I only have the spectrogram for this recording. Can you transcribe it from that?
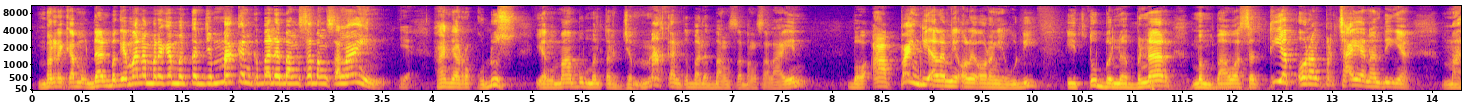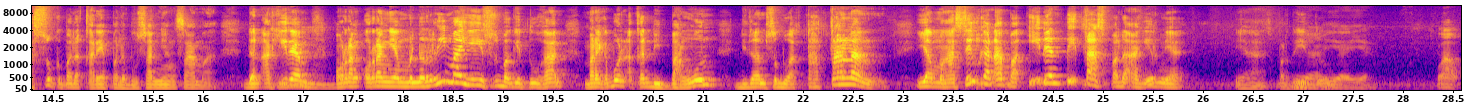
Mereka dan bagaimana mereka menerjemahkan kepada bangsa-bangsa lain. Ya. Hanya Roh Kudus yang mampu menerjemahkan kepada bangsa-bangsa lain bahwa apa yang dialami oleh orang Yahudi itu benar-benar membawa setiap orang percaya nantinya masuk kepada karya penebusan yang sama dan akhirnya orang-orang yang menerima Yesus sebagai Tuhan mereka pun akan dibangun di dalam sebuah tatanan yang menghasilkan apa identitas pada akhirnya ya seperti Iya, itu Iya, iya. Wow.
